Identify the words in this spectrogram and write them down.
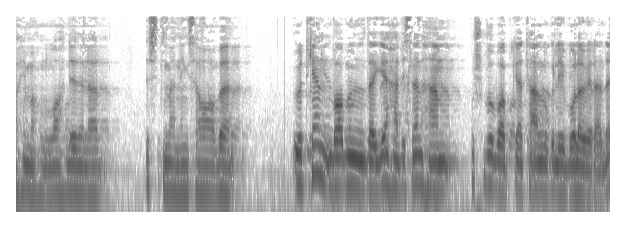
rahimaulloh dedilar isitmaning savobi o'tgan bobimizdagi hadislar ham ushbu bobga taalluqli bo'laveradi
